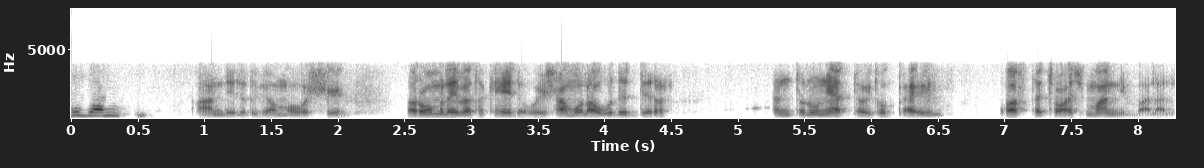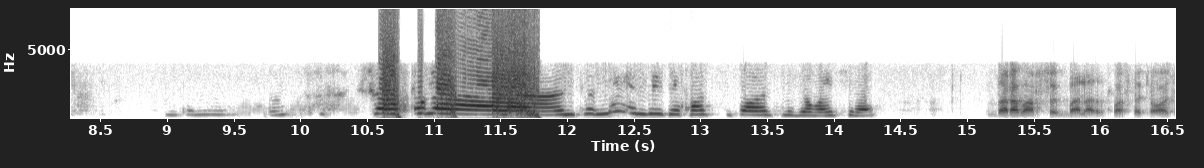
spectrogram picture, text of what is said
ድገም። አንዴ ልድገመው። እሺ ሮም ላይ በተካሄደው የሻሞላ ውድድር እንጥሉን ያጣው ኢትዮጵያዊ ኳስ ተጫዋች ማን ይባላል? ሻሞላ እንትን ላይ እንዴት የኳስ ተጫዋች ሊገባ ይችላል? በረባርሶ ይባላል ኳስ ተጫዋቹ።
